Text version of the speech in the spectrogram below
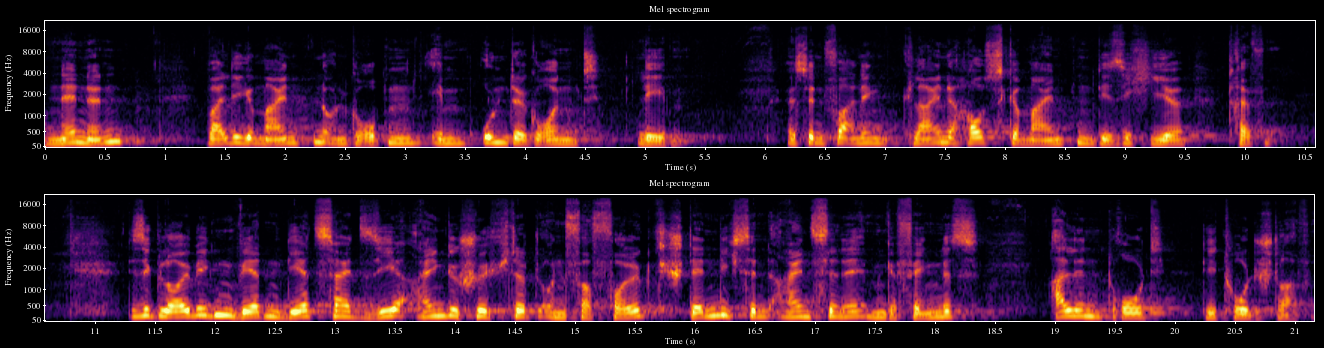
nennen, weil die Gemeinden und Gruppen im Untergrund leben. Es sind vor allen Dingen kleine Hausgemeinden, die sich hier treffen. Diese Gläubigen werden derzeit sehr eingeschüchtert und verfolgt. Ständig sind Einzelne im Gefängnis. Allen droht die Todesstrafe.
